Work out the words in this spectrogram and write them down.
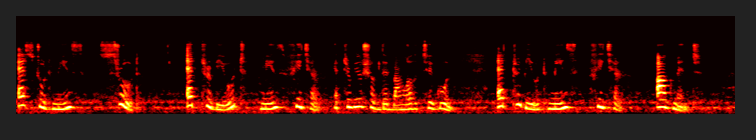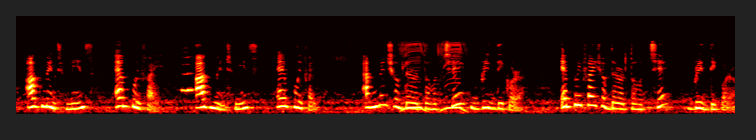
astute means shrewd attribute means feature attribute শব্দের বাংলা হচ্ছে গুণ। Attribute means feature augment augment means amplify augment means amplify augment শব্দের অর্থ হচ্ছে বৃদ্ধি করা। অ্যাম্পলিফাই শব্দের অর্থ হচ্ছে বৃদ্ধি করা।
